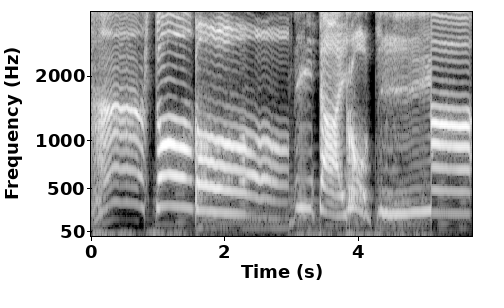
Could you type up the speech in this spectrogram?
Ha? Kto? To! Witaj, Goti! A.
